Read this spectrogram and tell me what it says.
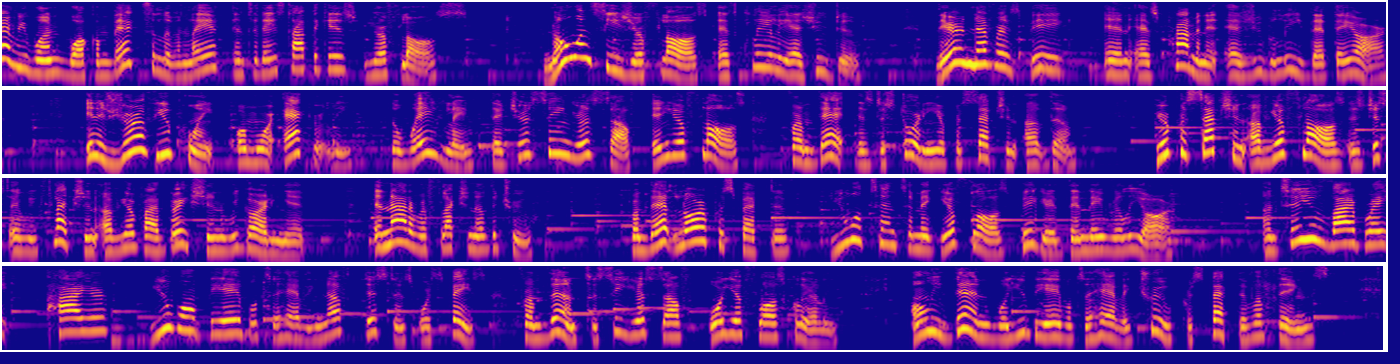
everyone, welcome back to Live and Laugh, and today's topic is your flaws. No one sees your flaws as clearly as you do. They're never as big and as prominent as you believe that they are. It is your viewpoint, or more accurately, the wavelength that you're seeing yourself and your flaws from that is distorting your perception of them. Your perception of your flaws is just a reflection of your vibration regarding it, and not a reflection of the truth. From that lower perspective, you will tend to make your flaws bigger than they really are. Until you vibrate higher, you won't be able to have enough distance or space from them to see yourself or your flaws clearly. Only then will you be able to have a true perspective of things.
